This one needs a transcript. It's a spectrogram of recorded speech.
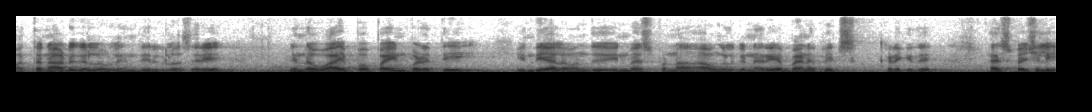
மற்ற நாடுகளில் உள்ள இந்தியர்களோ சரி இந்த வாய்ப்பை பயன்படுத்தி இந்தியாவில் வந்து இன்வெஸ்ட் பண்ணால் அவங்களுக்கு நிறைய பெனிஃபிட்ஸ் கிடைக்குது. எஸ்பெஷலி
